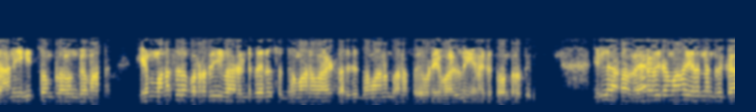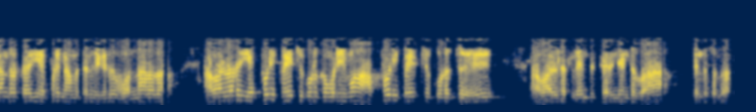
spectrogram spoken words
ஜானேஹி துவம் பிளவங்கமான் என் மனசுல படுறது இவ ரெண்டு பேரும் சுத்தமானவாள் பரிசுத்தமான மனசை உடையவாள்னு எனக்கு தோன்றது. இல்ல அவன் வேற விதமாக இருந்துருக்கான்றத எப்படி நாம தெரிஞ்சுக்கிறது? ஒன்னாலதான். அவளோட எப்படி பேச்சு கொடுக்க முடியுமோ அப்படி பேச்சு கொடுத்து அவளிடத்துல இருந்து தெரிஞ்சுண்டு வா என்று சொல்றார்.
